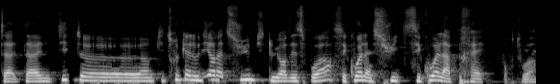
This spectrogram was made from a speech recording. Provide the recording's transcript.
tu as, une petite, euh, un petit truc à nous dire là-dessus, une petite lueur d'espoir? C'est quoi la suite? C'est quoi l'après pour toi?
